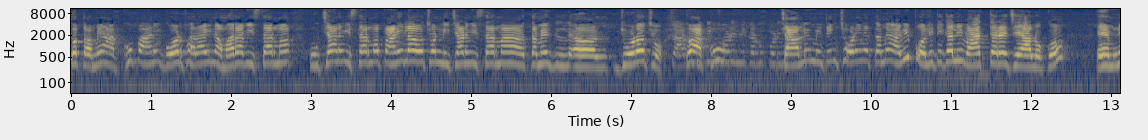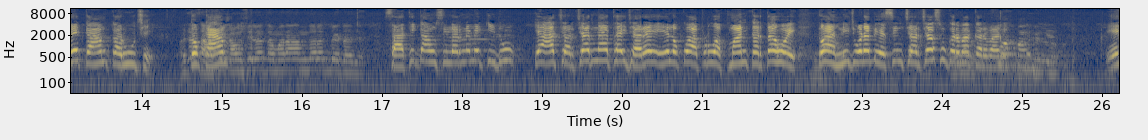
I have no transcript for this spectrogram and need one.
તો તમે આખું પાણી ગોળ ભરાઈને અમારા વિસ્તારમાં ઊંચાણ વિસ્તારમાં પાણી લાવો છો નીચાણ વિસ્તારમાં તમે જોડો છો તો આખું ચાલુ મિટિંગ છોડીને તમે આવી પોલિટિકલી વાત કરે છે આ લોકો. એમને કામ કરવું છે. તો કામ કાઉન્સિલર તમારા અંદર જ બેઠા છે. સાથી કાઉન્સિલરને મેં કીધું કે આ ચર્ચા જ ના થાય જ્યારે એ લોકો આપણું અપમાન કરતા હોય તો એમની જોડે બેસીને ચર્ચા શું કરવા કરવાની? એ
